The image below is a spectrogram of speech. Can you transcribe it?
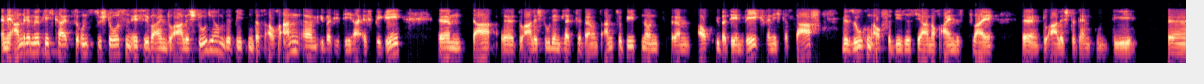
Eine andere Möglichkeit zu uns zu stoßen ist über ein duales Studium. Wir bieten das auch an ähm, über die DHFBG ähm, da äh, duale Studienplätze bei uns anzubieten und ähm, auch über den Weg, wenn ich das darf. Wir suchen auch für dieses Jahr noch ein bis zwei äh, duale Studenten, die äh,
